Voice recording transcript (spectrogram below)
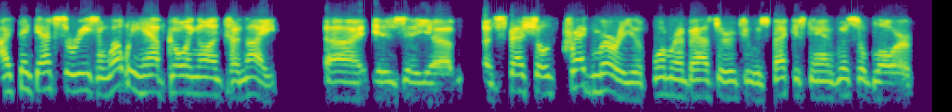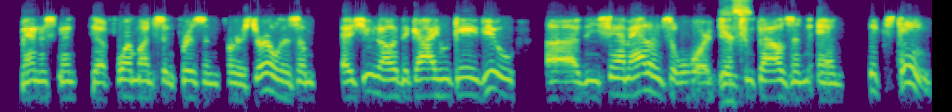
I think that's the reason. What we have going on tonight uh, is a uh, a special Craig Murray, the former ambassador to Uzbekistan, whistleblower, man who spent uh, four months in prison for his journalism. As you know, the guy who gave you uh, the Sam Adams Award yes. in 2016.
